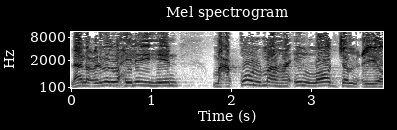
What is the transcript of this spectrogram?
leanna culimmadu waxay leeyihiin macquul maaha in loo jamciyo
